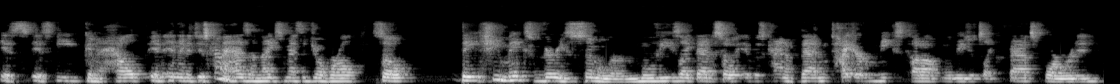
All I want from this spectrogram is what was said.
is is he gonna help? And, and then it just kind of has a nice message overall. So they she makes very similar movies like that. So it was kind of that entire Meeks cutoff movie just like fast forwarded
